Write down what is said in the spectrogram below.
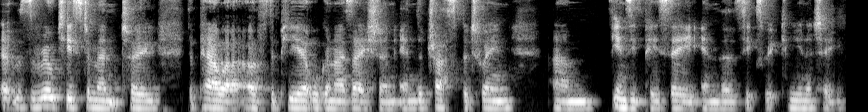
it was a real testament to the power of the peer organisation and the trust between um, NZPC and the sex work community.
